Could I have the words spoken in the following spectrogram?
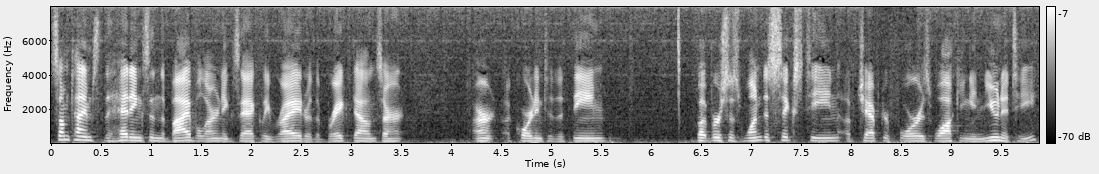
sometimes the headings in the Bible aren't exactly right or the breakdowns aren't aren't according to the theme. But verses 1 to 16 of chapter 4 is walking in unity.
